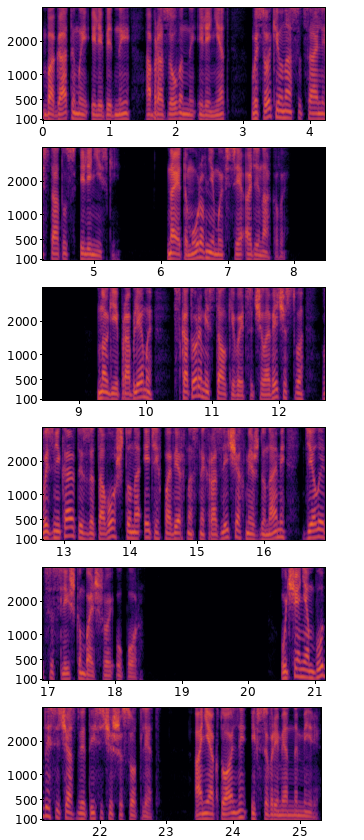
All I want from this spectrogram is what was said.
богаты мы или бедны, образованы или нет, высокий у нас социальный статус или низкий. На этом уровне мы все одинаковы. Многие проблемы, с которыми сталкивается человечество, возникают из-за того, что на этих поверхностных различиях между нами делается слишком большой упор. Учениям Будды сейчас 2600 лет. Они актуальны и в современном мире.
